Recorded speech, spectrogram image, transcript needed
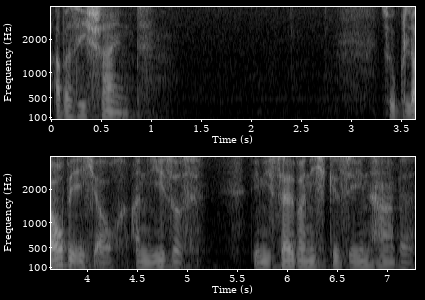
aber sie scheint, so glaube ich auch an Jesus, den ich selber nicht gesehen habe.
